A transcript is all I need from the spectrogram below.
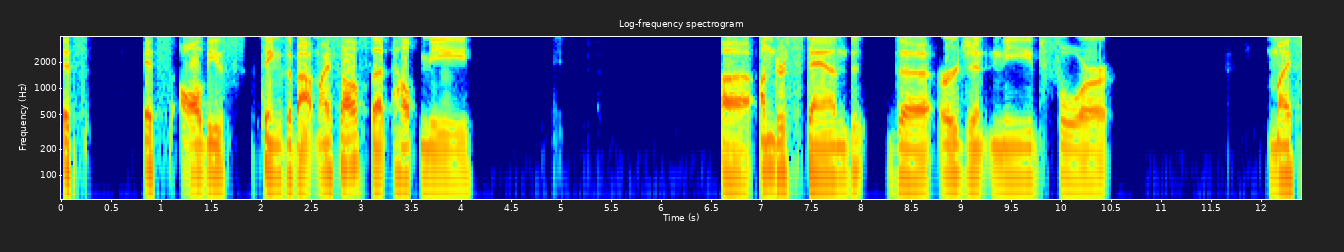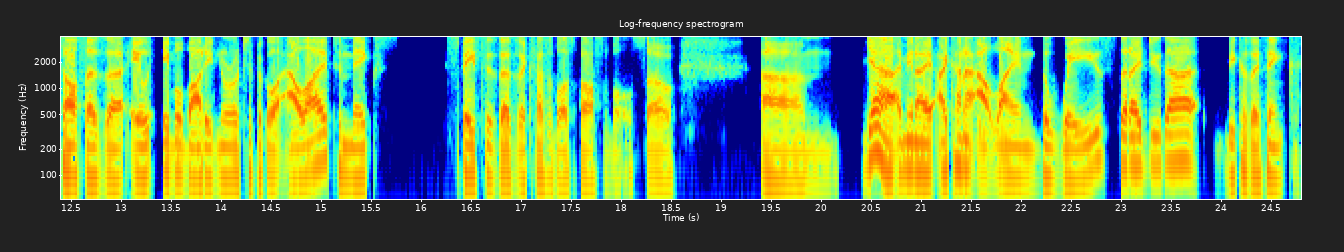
it's it's all these things about myself that help me uh, understand the urgent need for myself as a able-bodied neurotypical ally to make spaces as accessible as possible. So um, yeah, I mean, I, I kind of outline the ways that I do that because I think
